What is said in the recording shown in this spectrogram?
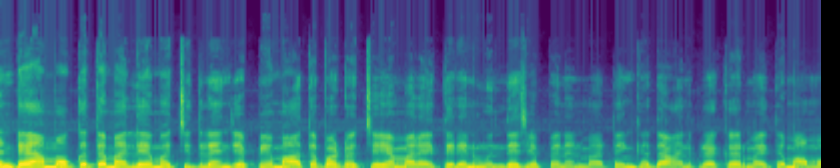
అంటే అమ్మ ఒక్కతే మళ్ళీ ఏమొచ్చిద్దిలే అని చెప్పి మాతో పాటు వచ్చేయమ్మని అయితే నేను ముందే చెప్పానమాట ఇంకా దాని ప్రకారం అయితే మా అమ్మ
